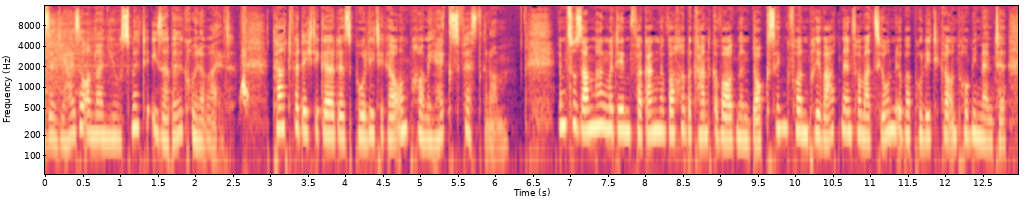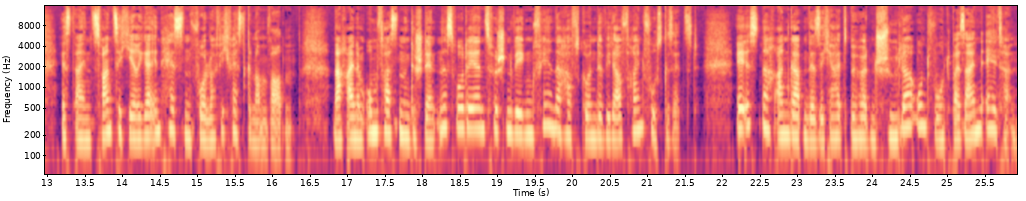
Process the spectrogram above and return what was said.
sind die Heise Online News mit Isabel Grünewald. Tatverdächtiger des Politiker und Promi-Hacks festgenommen. Im Zusammenhang mit dem vergangene Woche bekannt gewordenen Doxing von privaten Informationen über Politiker und Prominente ist ein 20-Jähriger in Hessen vorläufig festgenommen worden. Nach einem umfassenden Geständnis wurde er inzwischen wegen fehlender Haftgründe wieder auf freien Fuß gesetzt. Er ist nach Angaben der Sicherheitsbehörden Schüler und wohnt bei seinen Eltern.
